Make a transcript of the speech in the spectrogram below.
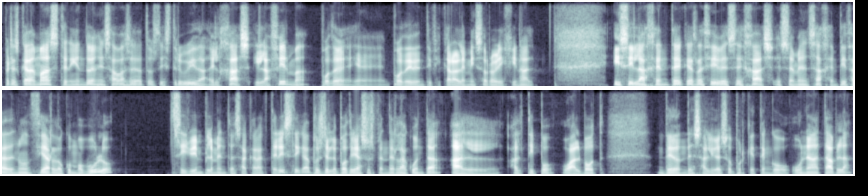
Pero es que además, teniendo en esa base de datos distribuida el hash y la firma, puedo, eh, identificar al emisor original. Y si la gente que recibe ese hash, ese mensaje, empieza a denunciarlo como bulo, si yo implemento esa característica, pues yo le podría suspender la cuenta al, al tipo o al bot de donde salió eso porque tengo una tabla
